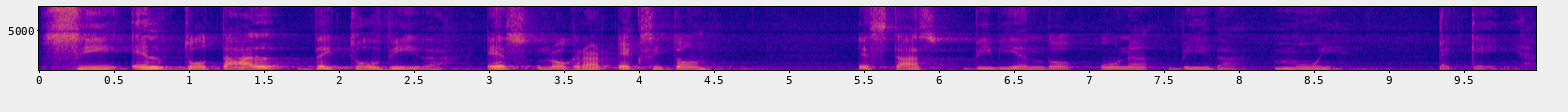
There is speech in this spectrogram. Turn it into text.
si el total de tu vida es lograr éxito, estás viviendo una vida muy pequeña.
